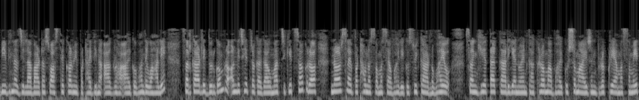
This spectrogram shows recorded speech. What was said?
विभिन्न जिल्लाबाट स्वास्थ्य कर्मी पठाइदिन आग्रह आएको भन्दै वहाँले सरकारले दुर्गम र अन्य क्षेत्रका गाउँमा चिकित्सक र नर्सलाई पठाउन समस्या भइरहेको स्वीकार्नुभयो। संघीयता कार्यान्वयनका क्रममा भएको समायोजन प्रक्रियामा समेत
